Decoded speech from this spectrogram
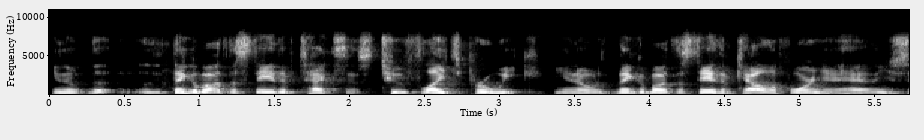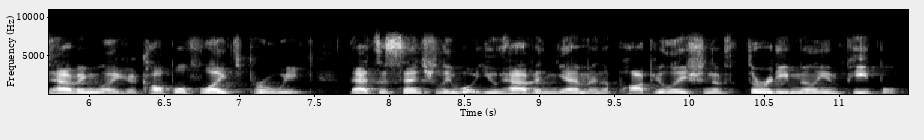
You know, the, think about the state of Texas, two flights per week. You know, think about the state of California, just having like a couple flights per week. That's essentially what you have in Yemen, a population of 30 million people.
